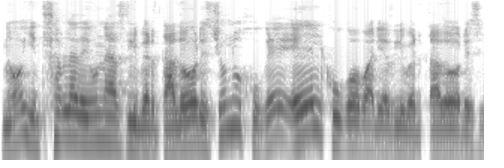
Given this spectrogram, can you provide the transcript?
¿no? Y entonces habla de unas libertadores. Yo no jugué, él jugó varias libertadores.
